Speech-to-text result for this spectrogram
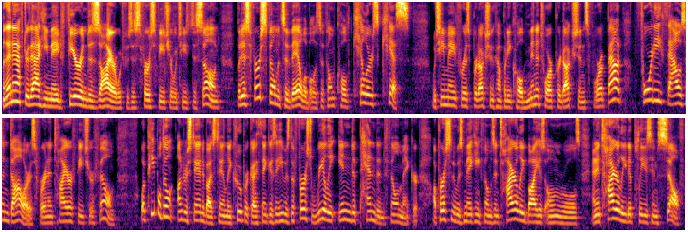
And then after that, he made Fear and Desire, which was his first feature, which he's disowned. But his first film that's available is a film called Killer's Kiss which he made for his production company called Minotaur Productions for about $40,000 for an entire feature film. What people don't understand about Stanley Kubrick, I think, is that he was the first really independent filmmaker, a person who was making films entirely by his own rules and entirely to please himself.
